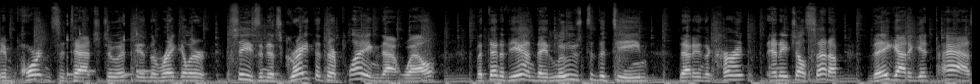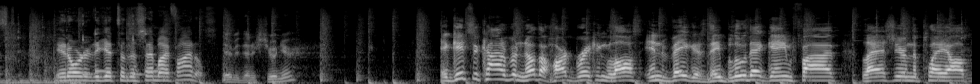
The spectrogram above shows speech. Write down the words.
importance attached to it in the regular season. It's great that they're playing that well, but then at the end, they lose to the team that in the current NHL setup, they got to get past in order to get to the semifinals. David Dennis Jr. It gets you kind of another heartbreaking loss in Vegas. They blew that game five last year in the playoff.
